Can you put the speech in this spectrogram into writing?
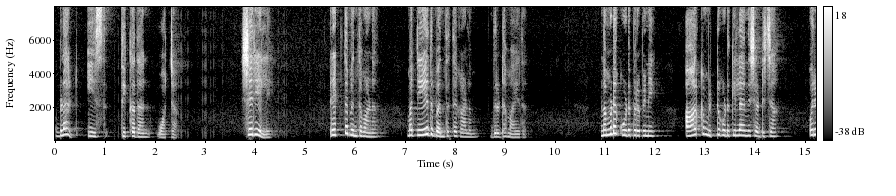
Blood is thicker than water ശരിയല്ലേ? രക്തബന്ധമാണ് മറ്റേത് ബന്ധത്തെക്കാളും ദൃഢമായത്. നമ്മുടെ കൂടെപ്പിറപ്പിനെ ആർക്കും വിട്ടുകൊടുക്കില്ല എന്ന് ശഠിച്ച ഒരു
